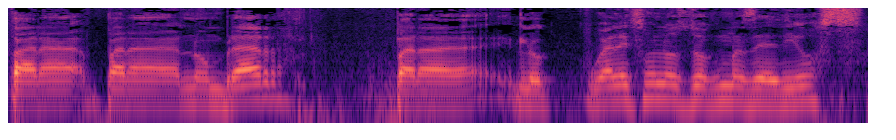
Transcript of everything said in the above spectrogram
para, para nombrar para lo, cuáles son los dogmas de Dios,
